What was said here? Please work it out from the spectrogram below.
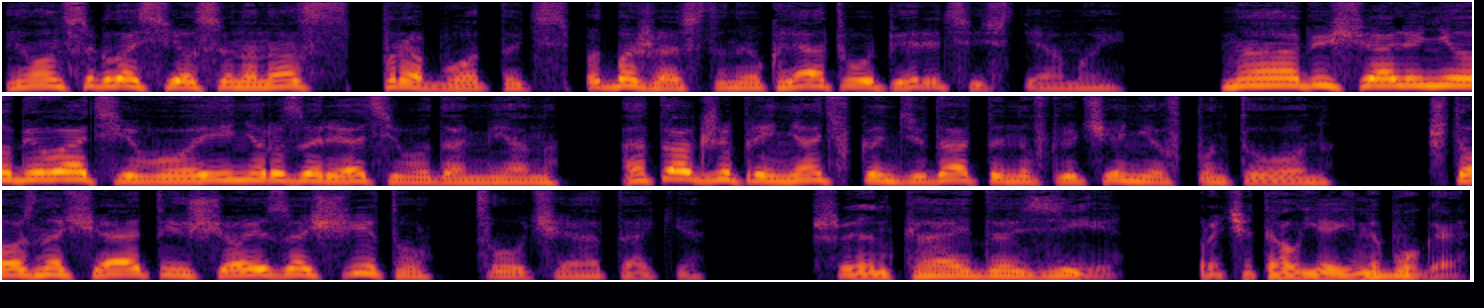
и он согласился на нас поработать под божественную клятву перед системой. Мы обещали не убивать его и не разорять его домен, а также принять в кандидаты на включение в пантеон что означает еще и защиту в случае атаки. «Шинкайда Зи», — прочитал я имя Бога.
